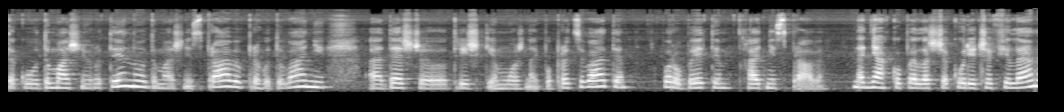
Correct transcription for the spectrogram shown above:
таку домашню рутину, домашні справи, приготуванні, е, дещо трішки можна і попрацювати, поробити хатні справи. На днях купила ще куряче філе,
